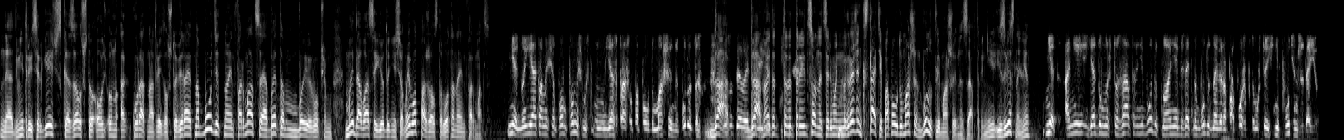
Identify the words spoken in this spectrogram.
э, Дмитрий Сергеевич сказал, что он, аккуратно ответил, что вероятно будет, но информация об этом, вы, в общем, мы до вас ее донесем. И вот, пожалуйста, вот она информация. Нет, ну я там еще, пом, помнишь, я спрашивал по поводу машины, будут? Да, будут давать да, но это традиционная церемония награждения. Кстати, по поводу машин, будут ли машины завтра? Неизвестно, нет? Нет, они, я думаю, что завтра не будут, но они обязательно будут, наверное, попозже, потому что их не Путин же дает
